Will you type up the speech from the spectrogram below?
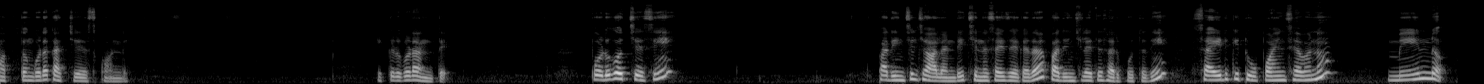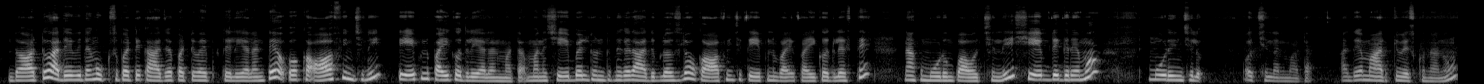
మొత్తం కూడా కట్ చేసుకోండి. ఇక్కడ కూడా అంతే. పొడుగు వచ్చేసి పది ఇంచులు చాలండి. చిన్న సైజే కదా పది ఇంచులు అయితే సరిపోతుంది. సైడ్కి two point seven main dot అదేవిధంగా ఉక్సు పట్టి కాజా పట్టి వైపుకి తెలియాలంటే ఒక హాఫ్ ఇంచ్ని టేప్ని పైకి వదిలేయాలన్నమాట. మన షేప్ బెల్ట్ ఉంటుంది కదా అది బ్లౌజ్లో ఒక హాఫ్ ఇంచ్ టేప్ని పై పైకి వదిలేస్తే నాకు మూడు పావు వచ్చింది. షేప్ దగ్గరేమో మూడు ఇంచులు వచ్చిందనమాట అదే మార్కింగ్ వేసుకున్నాను.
